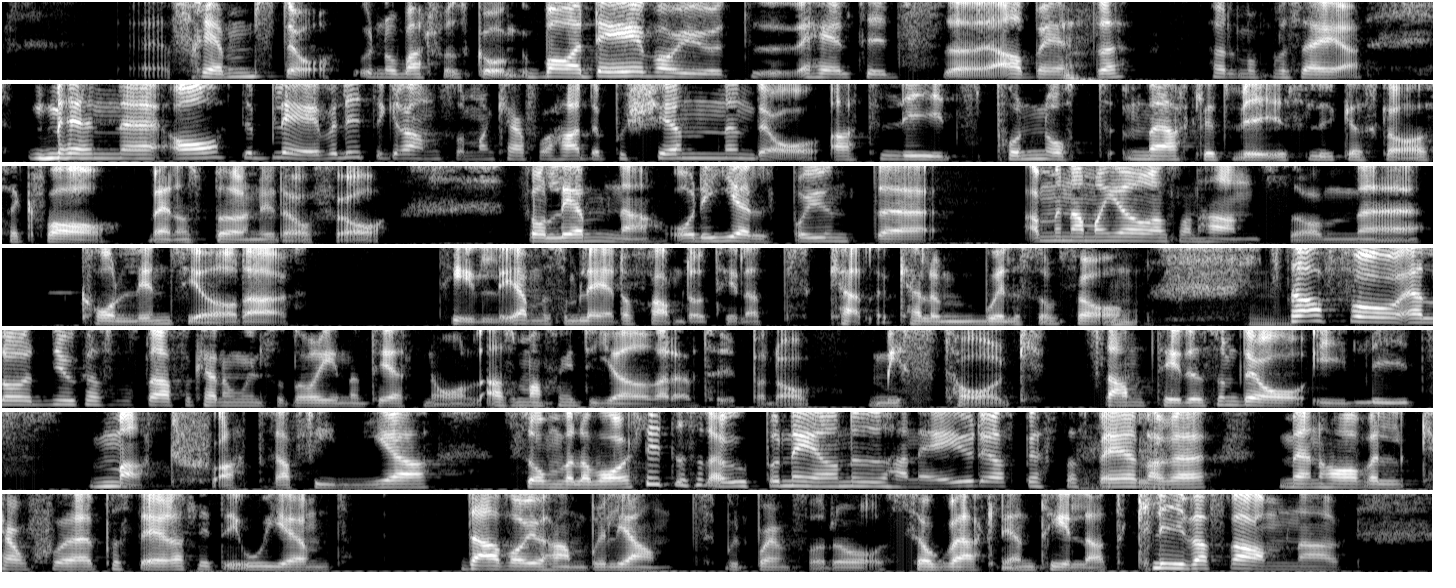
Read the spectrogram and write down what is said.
eh, främst då under matchens gång. Bara det var ju ett heltidsarbete, höll man på att säga. Men eh, ja, det blev lite grann som man kanske hade på kännen då, att Leeds på något märkligt vis lyckas klara sig kvar medan Burnley då får, får lämna. Och det hjälper ju inte, ja men när man gör en sån hand som eh, Collins gör där, till, ja men som leder fram då till att Call- Callum Wilson får straff och, eller Newcastle får straff och Callum Wilson drar in den till 1-0. Alltså man får inte göra den typen av misstag. Samtidigt som då i Leeds match att Rafinha, som väl har varit lite sådär upp och ner nu, han är ju deras bästa spelare, men har väl kanske presterat lite ojämnt. Där var ju han briljant mot Brentford och såg verkligen till att kliva fram när,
